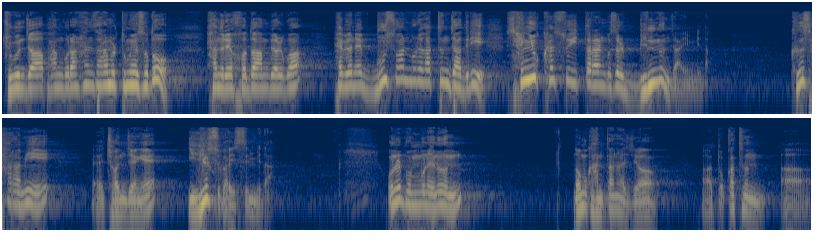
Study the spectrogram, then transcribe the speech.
죽은 자와 방불한 한 사람을 통해서도 하늘의 허다한 별과 해변의 무수한 모래 같은 자들이 생육할 수 있다는 것을 믿는 자입니다. 그 사람이 전쟁에 이길 수가 있습니다. 오늘 본문에는 너무 간단하죠. 어, 똑같은 어,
